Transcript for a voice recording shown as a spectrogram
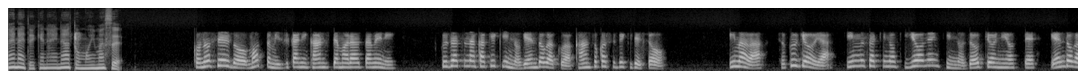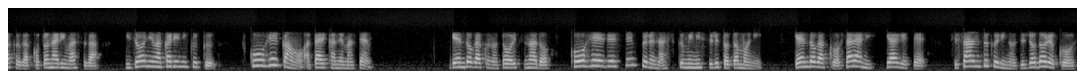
えないといけないなと思います。この制度をもっと身近に感じてもらうために複雑な掛け金の限度額は簡素化すべきでしょう。今は職業や勤務先の企業年金の状況によって限度額が異なりますが非常に分かりにくく不公平感を与えかねません。限度額の統一など公平でシンプルな仕組みにするとともに限度額をさらに引き上げて資産づくりの自助努力をしっ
